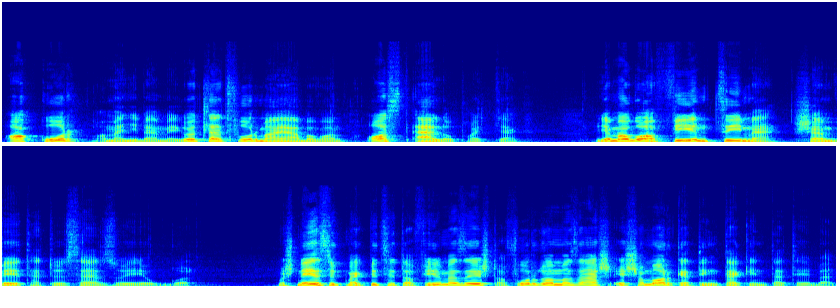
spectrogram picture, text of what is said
akkor, amennyiben még ötlet formájában van, azt ellophatják. Ugye maga a film címe sem védhető szerzői joggal. Most nézzük meg picit a filmezést, a forgalmazás és a marketing tekintetében.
